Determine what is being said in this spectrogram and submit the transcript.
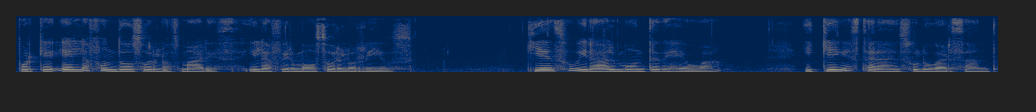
porque Él la fundó sobre los mares y la firmó sobre los ríos. ¿Quién subirá al monte de Jehová? ¿Y quién estará en su lugar santo?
